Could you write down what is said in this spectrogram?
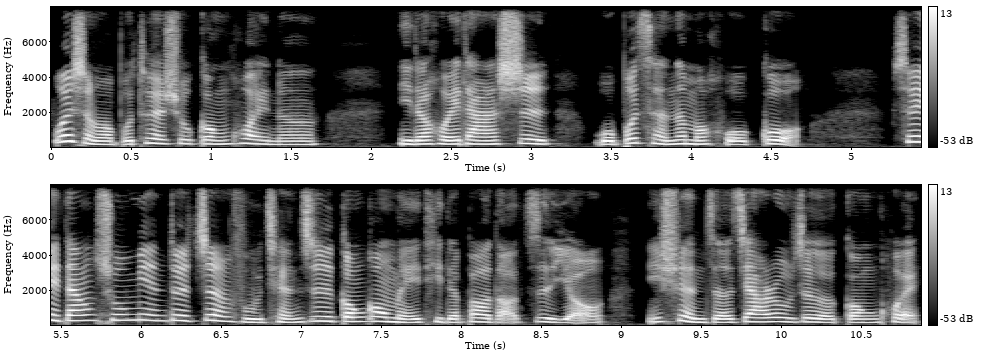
为什么不退出工会呢？你的回答是：我不曾那么活过。所以当初面对政府钳制公共媒体的报道自由，你选择加入这个工会，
